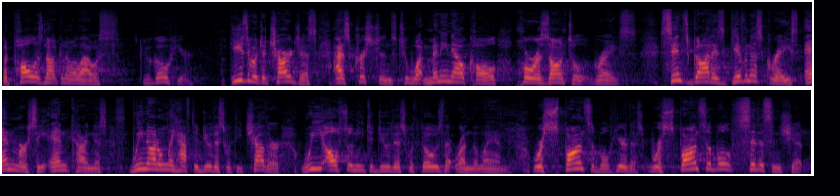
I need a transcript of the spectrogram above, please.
But Paul is not going to allow us to go here. He's about to charge us as Christians to what many now call horizontal grace. Since God has given us grace and mercy and kindness, we not only have to do this with each other, we also need to do this with those that run the land. Responsible, hear this, responsible citizenship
